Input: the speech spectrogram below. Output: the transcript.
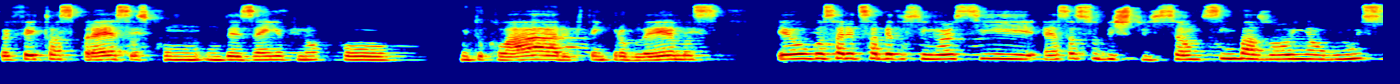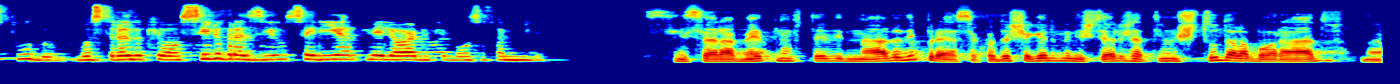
foi feito às pressas, com um desenho que não ficou muito claro, que tem problemas. Eu gostaria de saber do senhor se essa substituição se embasou em algum estudo mostrando que o Auxílio Brasil seria melhor do que o Bolsa Família. Sinceramente, não teve nada de pressa. Quando eu cheguei no Ministério, já tinha um estudo elaborado, né?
